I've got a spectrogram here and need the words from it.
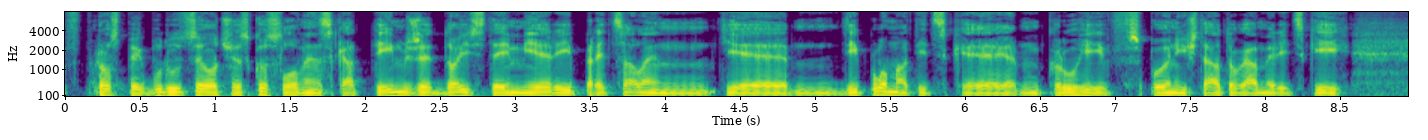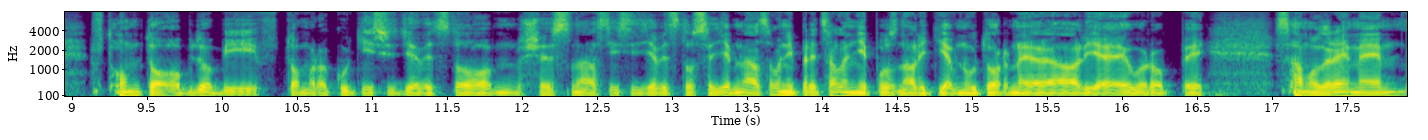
v prospech budúceho Československa tým, že do istej miery predsa len tie diplomatické kruhy v Spojených štátoch amerických v tomto období, v tom roku 1916-1917, oni predsa len nepoznali tie vnútorné reálie Európy. Samozrejme,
